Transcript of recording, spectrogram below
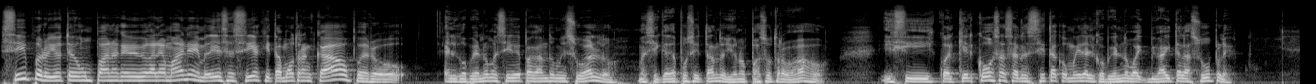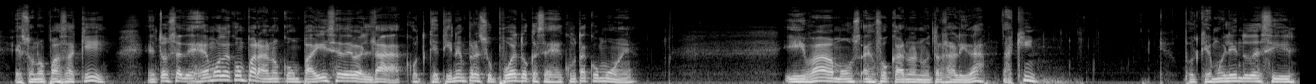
Sí, pero yo tengo un pana que vive en Alemania y me dice, sí, aquí estamos trancados, pero el gobierno me sigue pagando mi sueldo, me sigue depositando, yo no paso trabajo. Y si cualquier cosa se necesita comida, el gobierno va, y te la suple. Eso no pasa aquí. Entonces dejemos de compararnos con países de verdad, que tienen presupuesto que se ejecuta como es. Y vamos a enfocarnos en nuestra realidad, aquí. Porque es muy lindo decir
